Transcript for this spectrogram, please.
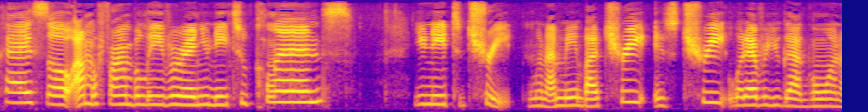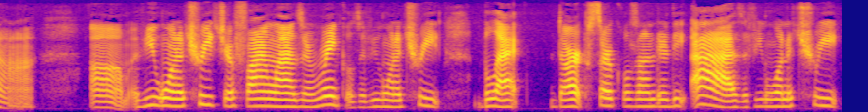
Okay, so I'm a firm believer in you need to cleanse, you need to treat. What I mean by treat is treat whatever you got going on. Um, if you want to treat your fine lines and wrinkles, if you want to treat black dark circles under the eyes, if you want to treat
